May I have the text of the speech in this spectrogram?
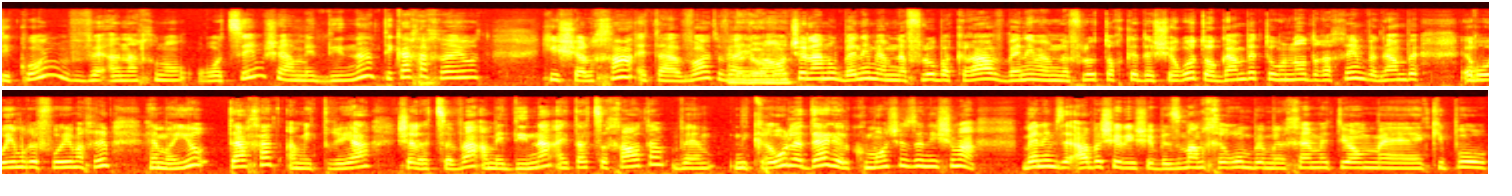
תיקון, ואנחנו רוצים שהמדינה תיקח אחריות. היא שלחה את האבות. והאימהות שלנו, בין אם הם נפלו בקרב, בין אם הם נפלו תוך כדי שירות, או גם בתאונות דרכים וגם באירועים רפואיים אחרים, הם היו תחת המטריה של הצבא, המדינה הייתה צריכה אותם, והם נקראו לדגל, כמו שזה נשמע. בין אם זה אבא שלי, שבזמן חירום במלחמת יום אה, כיפור,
